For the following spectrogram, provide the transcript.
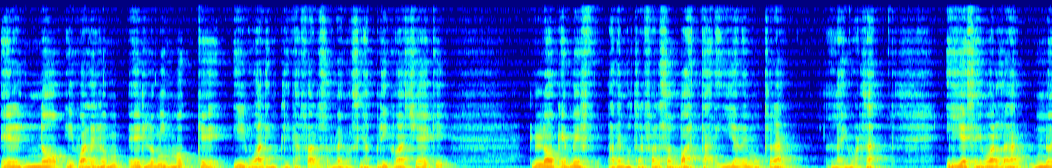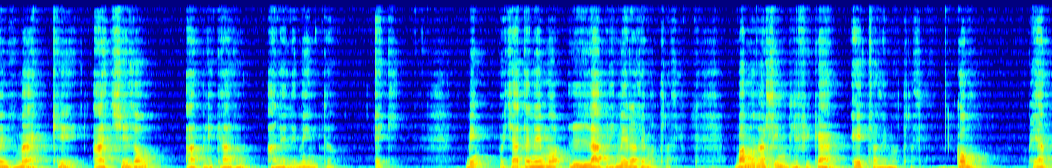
el no igual es lo, es lo, mismo que igual implica falso. Luego, si aplico HX, lo que me va a demostrar falso bastaría demostrar la igualdad. Y esa igualdad no es más que H2 aplicado al elemento X. Bien, pues ya tenemos la primera demostración. Vamos a simplificar esta demostración. ¿Cómo? Veamos.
